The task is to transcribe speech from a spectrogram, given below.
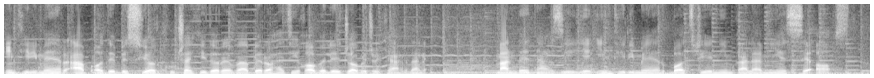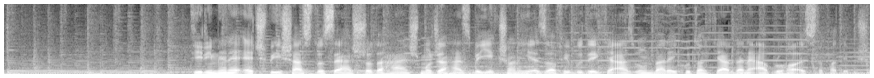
این تریمر ابعاد بسیار کوچکی داره و به راحتی قابل جابجا کردنه. منبع تغذیه این تریمر باتری نیم قلمی 3 است. تریمر HP6388 مجهز به یک شانه اضافی بوده که از اون برای کوتاه کردن ابروها استفاده میشه.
